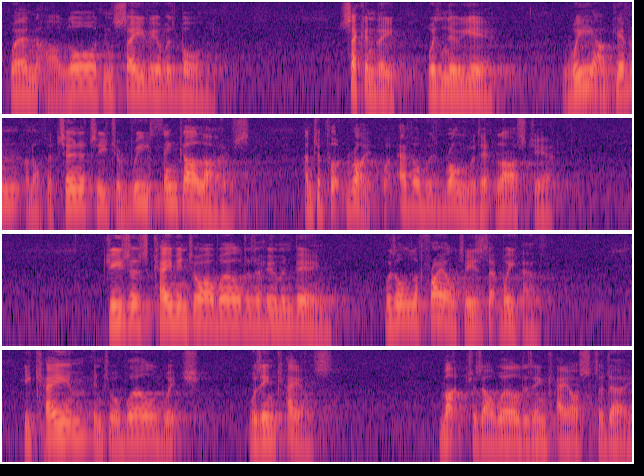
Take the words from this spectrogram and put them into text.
when our Lord and Saviour was born. Secondly, with New Year, we are given an opportunity to rethink our lives and to put right whatever was wrong with it last year. Jesus came into our world as a human being with all the frailties that we have. He came into a world which was in chaos, much as our world is in chaos today.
